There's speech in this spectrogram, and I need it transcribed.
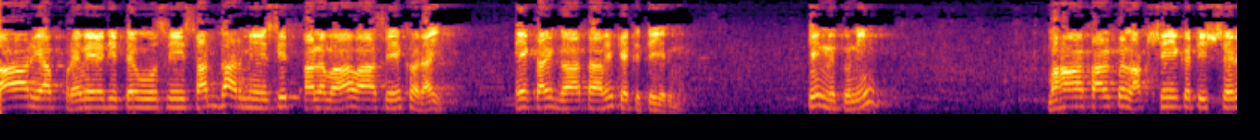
ආර්ය ප්‍රවේදිත වූ ශ්‍රී සද්ධර්මයේ සිත් අලවා වාසය කරයි. ඒකයි ගාථාවේ කෙටි තේරුම. පින්නතුනි මහා කල්ප ලක්ෂයකට ඉස්සර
